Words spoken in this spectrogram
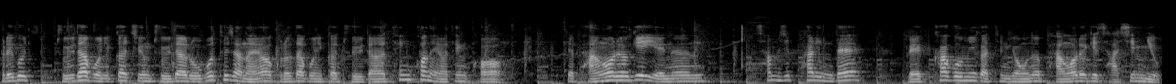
그리고 둘 다 보니까 지금 둘 다 로보트잖아요. 그러다 보니까 둘 다 탱커네요. 탱커. 방어력이 얘는 38인데 메카 구미 같은 경우는 방어력이 46.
